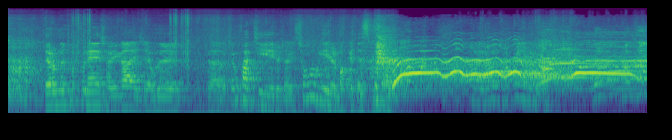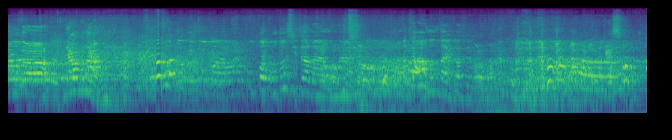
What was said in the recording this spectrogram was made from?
여러분들 덕분에 저희가 이제 오늘 그 쫑파티를 저희 소고기를 먹게 됐습니다. 자, 여러분 덕분입니다. 여러분 감사합니다. 냠냠. 소고기 먹어요. 오빠 못 오시잖아요 오늘. 아까 안 온다 해가지고. 깼어. 아,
